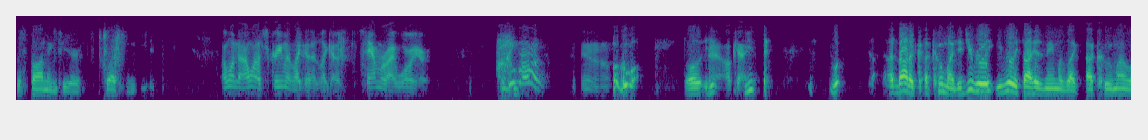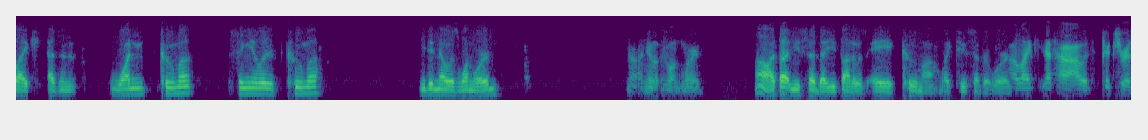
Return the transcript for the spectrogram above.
responding to your question. I want. to I want to scream it like a like a samurai warrior. you know. Akuma. Well, he, Yeah, okay. what, about Akuma, did you really you really thought his name was like Akuma, like as in one Kuma, singular Kuma? You didn't know it was one word? No, I knew it was one word. Oh, I thought you said that you thought it was a Kuma, like two separate words. I like that's how I would picture a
